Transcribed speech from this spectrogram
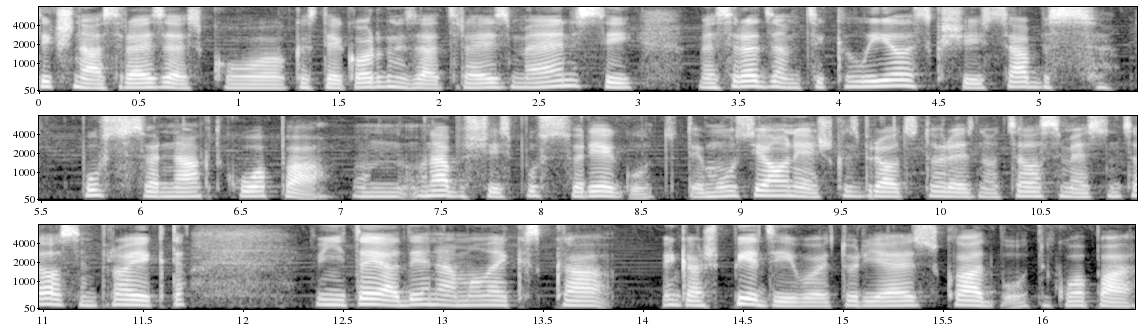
tikšanās reizēs, ko, kas tiek organizētas reizes mēnesī, mēs redzam, cik lieliski šīs abas puses var nākt kopā un, un abas šīs puses var iegūt. Tie mūsu jaunieši, kas brauc toreiz no Celsimies un Celsim projekta, viņi tajā dienā, man liekas, ka vienkārši piedzīvoja tur Jēzus klātbūtni kopā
